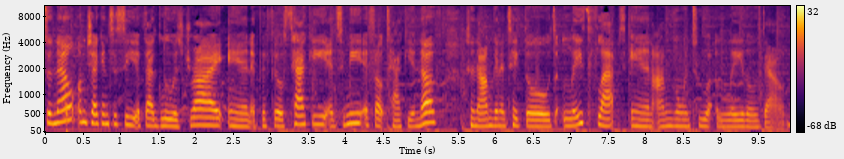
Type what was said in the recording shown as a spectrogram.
So now I'm checking to see if that glue is dry and if it feels tacky. And to me, it felt tacky enough. So now I'm going to take those lace flaps and I'm going to lay those down.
